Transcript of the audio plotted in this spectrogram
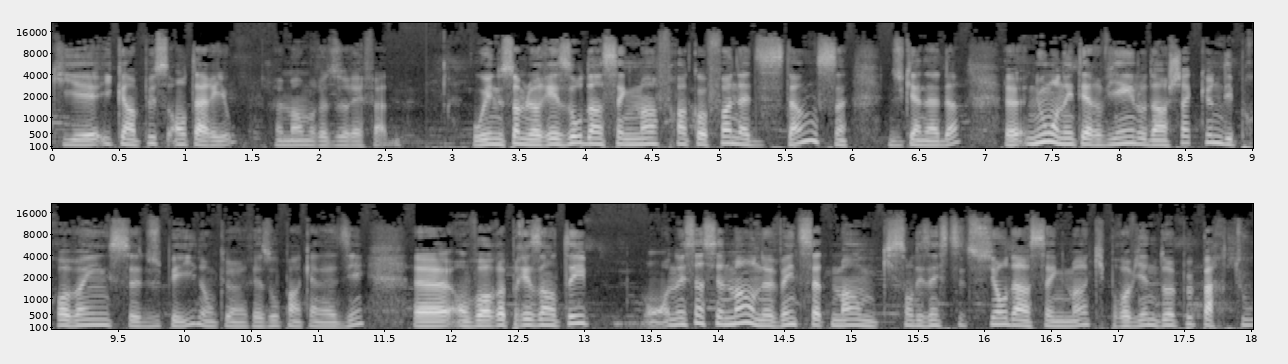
qui est eCampus Ontario un membre du REFAD. Oui, nous sommes le réseau d'enseignement francophone à distance du Canada. Euh, nous, on intervient dans chacune des provinces du pays, donc un réseau pan-canadien. Euh, on va représenter, on, essentiellement, on a 27 membres qui sont des institutions d'enseignement qui proviennent d'un peu partout.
